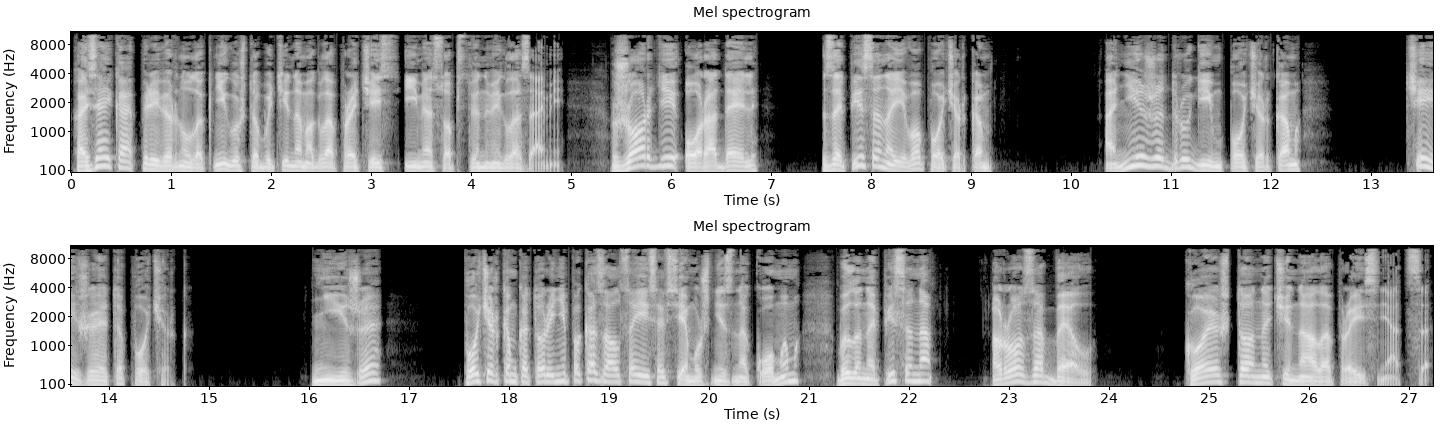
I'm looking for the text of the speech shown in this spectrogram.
Хозяйка перевернула книгу, чтобы Тина могла прочесть имя собственными глазами. Жорди Орадель. Записано его почерком. А ниже другим почерком. Чей же это почерк? Ниже, почерком, который не показался ей совсем уж незнакомым, было написано «Роза Белл». Кое-что начинало проясняться.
